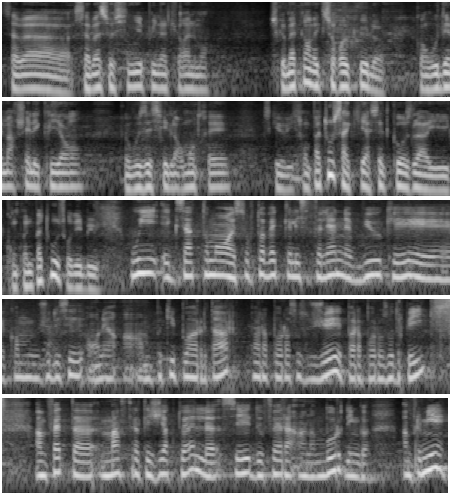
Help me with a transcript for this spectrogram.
ça va, ça va se signer plus naturellement? Parce que maintenant, avec ce recul, quand vous démarchez les clients, que vous essayez de leur montrer, parce qu'ils ne sont pas tous acquis à cette cause-là, ils ne comprennent pas tous au début. Oui, exactement. Et surtout avec les Italiennes, vu que, comme je disais, on est un petit peu en retard par rapport à ce sujet et par rapport aux autres pays. En fait, euh, ma stratégie actuelle, c'est de faire un onboarding en premier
